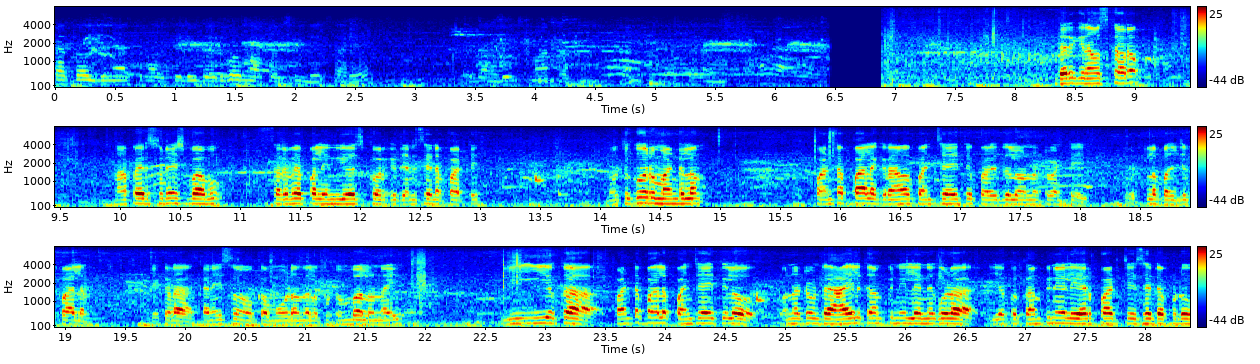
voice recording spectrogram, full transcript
పెద్దవాళ్ళు తినేస్తున్నారు తెలియదు అది కూడా మాకు వచ్చింది ఒకసారి దాని గురించి మాట్లాడుతున్నాం అందరికీ నమస్కారం. నా పేరు సురేష్ బాబు. సర్వేపల్లి నియోజకవర్గ జనసేన పార్టీ. ముతుకూరు మండలం పంటపాలె గ్రామ పంచాయతీ పరిధిలో ఉన్నటువంటి ఉట్ల బల్జిపాలెం. ఇక్కడ కనీసం ఒక మూడు వందల కుటుంబాలు ఉన్నాయి ఈ ఈ యొక్క పంటపాలె పంచాయతీలో ఉన్నటువంటి ఆయిల్ కంపెనీలన్నీ కూడా ఈ యొక్క కంపెనీలు ఏర్పాటు చేసేటప్పుడు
